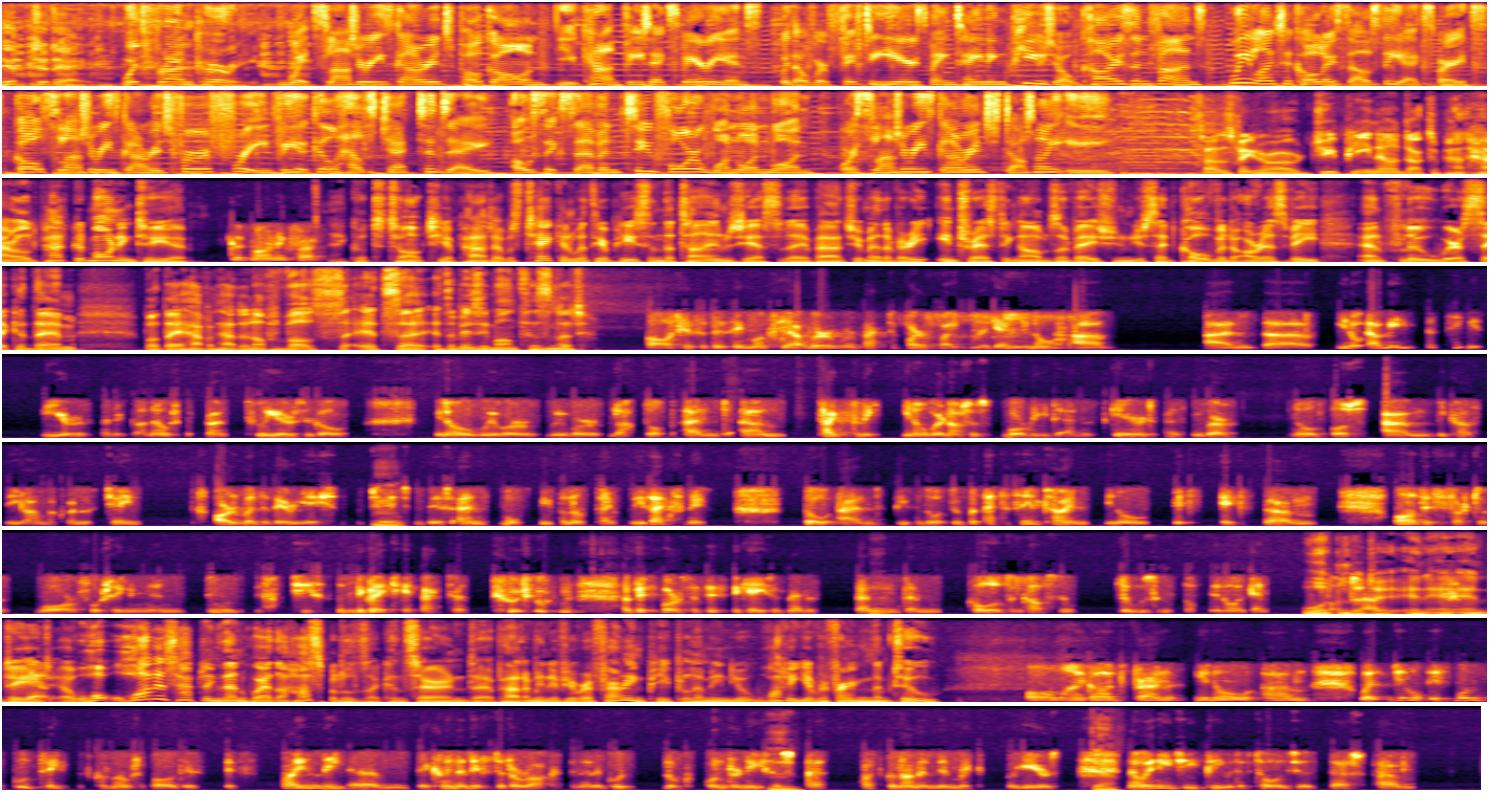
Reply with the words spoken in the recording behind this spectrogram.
Tipp today with Fran Curry. With Slattery's Garage, Puckane. You can't beat experience. With over 50 years maintaining Peugeot cars and vans, we like to call ourselves the experts. Call Slattery's Garage for a free vehicle health check today. 067 24111 or slatterysgarage.ie. So, speaking to our GP now, Dr. Pat Harold. Pat, good morning to you. Good morning, Fran. Good to talk to you, Pat. I was taken with your piece in the Times yesterday, Pat. You made a very interesting observation. You said COVID, RSV, and flu, we're sick of them, but they haven't had enough of us. It's a, it's a busy month, isn't it? Oh, it is a busy month, yeah. We're, we're back to firefighting again, you know. Um, and, uh, you know, I mean, the thing is, the years that had gone out with Grant two years ago, you know, we were we were locked up, and um, thankfully, you know, we're not as worried and as scared as we were you know, but um, because the Omicron has changed, or well, the variations have changed mm. a bit, and most people are thankfully vaccinated. So, and people don't do, but at the same time, you know, it's it's um, all this sort of war footing, and doing, Jesus, it would be great to get back to, to doing a bit more sophisticated medicine than, mm. than colds and coughs and flus and stuff, you know, again. Wouldn't it, uh, in, in, indeed? Yeah. Uh, what, what is happening then where the hospitals are concerned, uh, Pat? I mean, if you're referring people, I mean, you what are you referring them to? Oh my God, Fran! You know, um, well, you know, it's one good thing that's come out of all this. It's finally um, they kind of lifted a rock and had a good look underneath mm. it at what's going on in Limerick for years. Yeah. Now, any GP would have told you that. Um,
